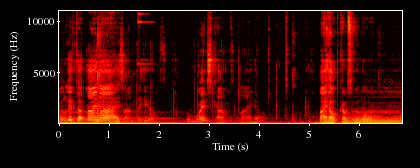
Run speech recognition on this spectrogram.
will lift up mine eyes unto the hills, from whence comes my help. My help comes from the Lord.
